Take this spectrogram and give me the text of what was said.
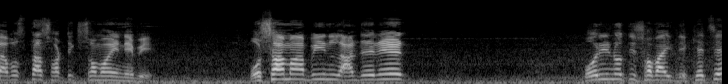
ব্যবস্থা সঠিক সময়ে নেবে। ওসামা বিন লাদেনের পরিণতি সবাই দেখেছে।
